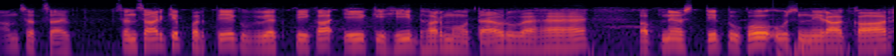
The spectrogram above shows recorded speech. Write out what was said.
राम सत साहब संसार के प्रत्येक व्यक्ति का एक ही धर्म होता है और वह है अपने अस्तित्व को उस निराकार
